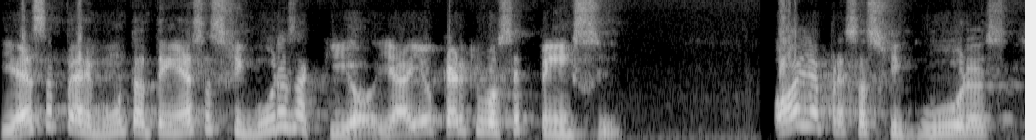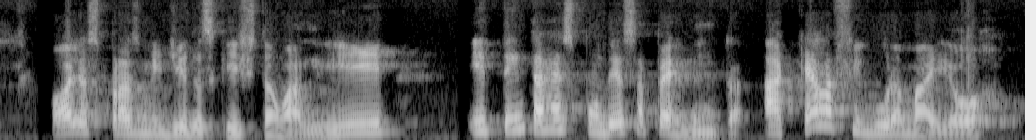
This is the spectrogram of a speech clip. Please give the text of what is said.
e essa pergunta tem essas figuras aqui, ó. E aí eu quero que você pense olha para essas figuras, olha para as medidas que estão ali e tenta responder essa pergunta. Aquela figura maior,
